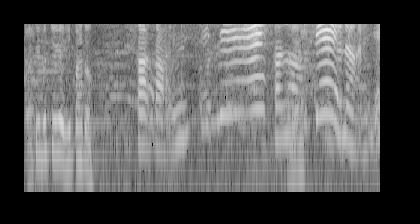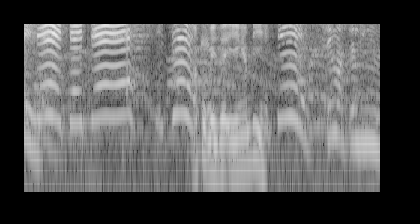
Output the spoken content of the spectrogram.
Tapi betul ke kipas tu? Tak, tak. Ini. Ini. Salah. Ini. Kena. Ini. Ini. Ini. Apa beza A dengan B? Tengok telinga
